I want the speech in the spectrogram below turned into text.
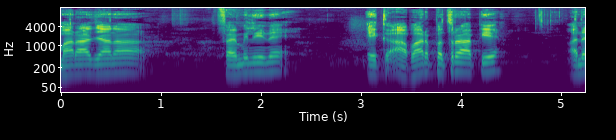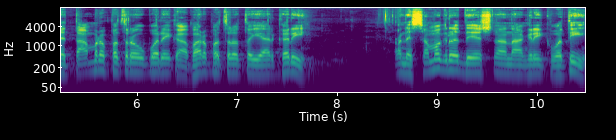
મહારાજાના ફેમિલીને એક આભારપત્ર આપીએ અને તામ્રપત્ર ઉપર એક આભારપત્ર તૈયાર કરી અને સમગ્ર દેશના નાગરિક વતી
